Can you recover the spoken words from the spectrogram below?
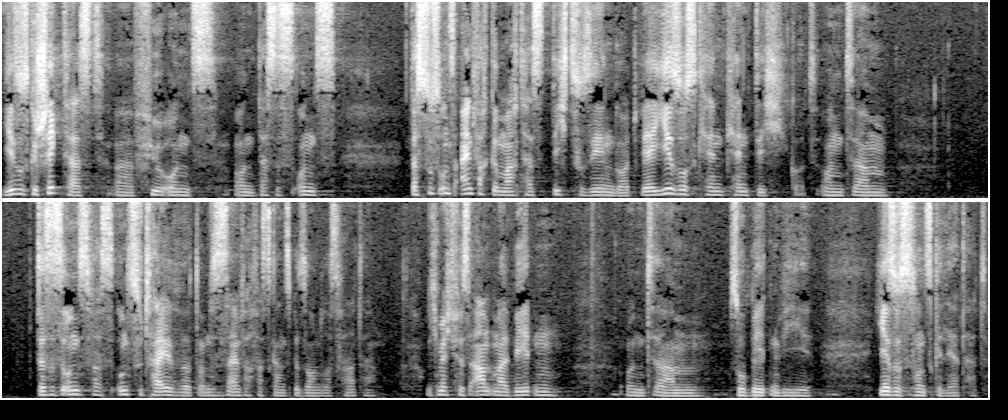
Jesus geschickt hast äh, für uns und dass es uns dass du es uns einfach gemacht hast, dich zu sehen, Gott. Wer Jesus kennt, kennt dich, Gott. Und ähm, das ist uns, was uns zuteil wird. Und es ist einfach was ganz Besonderes, Vater. Und ich möchte fürs Abendmahl beten und ähm, so beten, wie Jesus es uns gelehrt hat.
